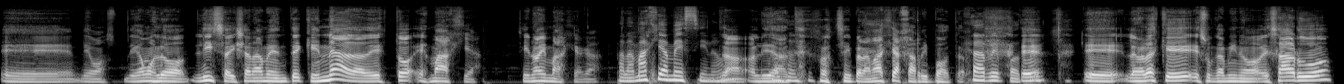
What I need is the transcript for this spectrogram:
eh, digamos, digámoslo lisa y llanamente, que nada de esto es magia. Si no hay magia acá. Para magia Messi, ¿no? No, olvídate. sí, para magia Harry Potter. Harry Potter. Eh, eh, la verdad es que es un camino, es arduo,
